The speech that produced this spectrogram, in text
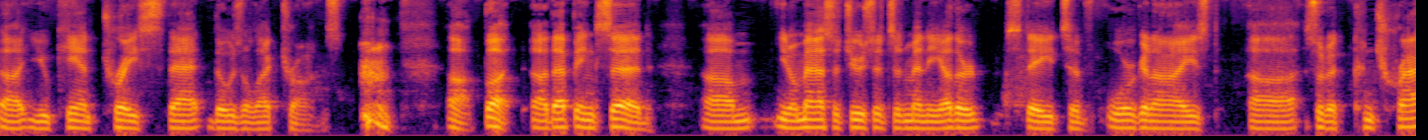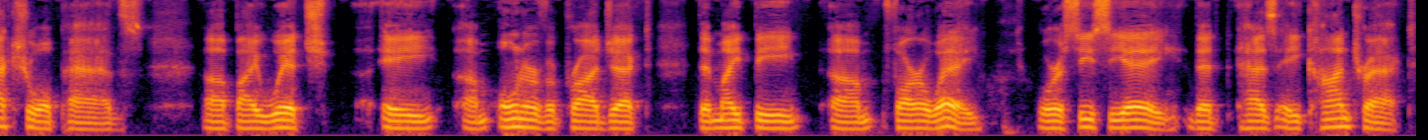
uh, you can't trace that those electrons. uh, but uh, that being said, um, you know Massachusetts and many other states have organized uh, sort of contractual paths uh, by which a um, owner of a project that might be um, far away or a CCA that has a contract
